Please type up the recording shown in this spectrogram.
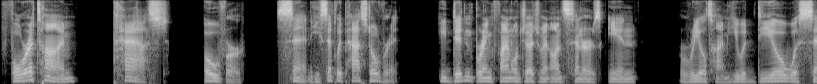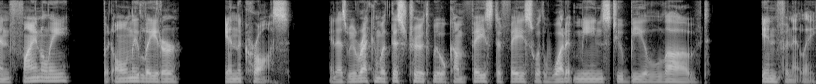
for a time, passed over sin. He simply passed over it. He didn't bring final judgment on sinners in real time. He would deal with sin finally, but only later in the cross. And as we reckon with this truth, we will come face to face with what it means to be loved infinitely.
